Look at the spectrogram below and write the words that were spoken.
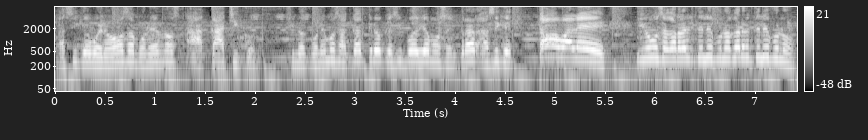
así que bueno, vamos a ponernos acá, chicos. Si nos ponemos acá, creo que sí podríamos entrar. Así que, ¡tómale! Y vamos a agarrar el teléfono, agarra el teléfono.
